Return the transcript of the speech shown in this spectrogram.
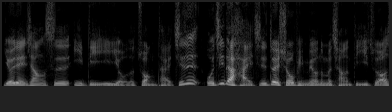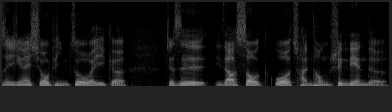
有点像是亦敌亦友的状态。其实我记得海其实对修平没有那么强的敌意，主要是因为修平作为一个就是你知道受过传统训练的、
